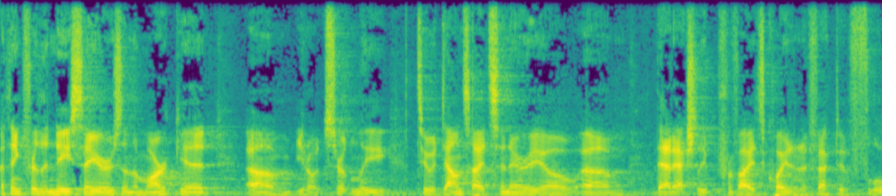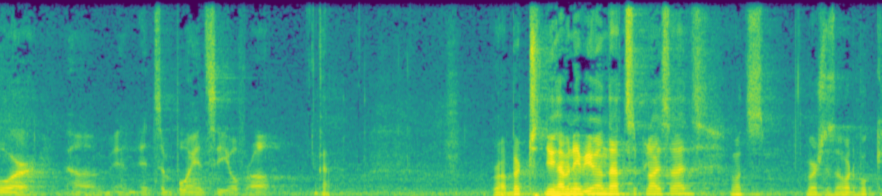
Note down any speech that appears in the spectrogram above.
I think for the naysayers in the market, um, you know, certainly to a downside scenario, um, that actually provides quite an effective floor um, and, and some buoyancy overall. Okay. Robert, do you have any view on that supply side? What's versus order book?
